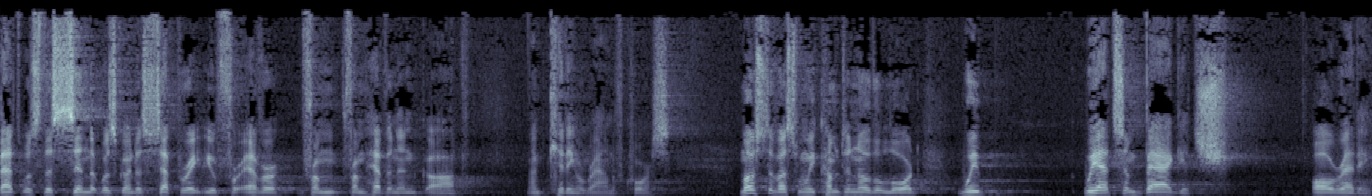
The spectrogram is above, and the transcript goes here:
that was the sin that was going to separate you forever from, from heaven and God. I'm kidding around, of course. Most of us, when we come to know the Lord, we, we had some baggage already.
